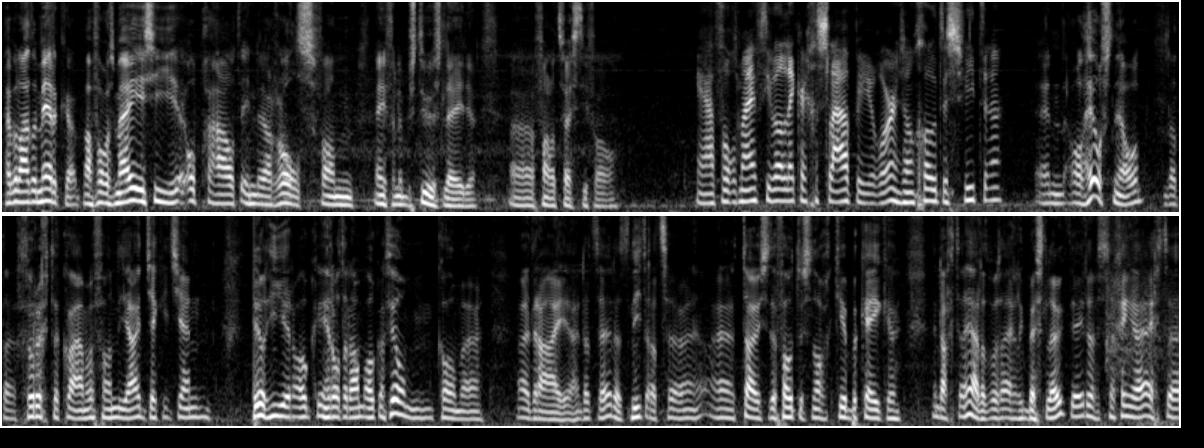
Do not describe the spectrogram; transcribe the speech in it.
hebben laten merken. Maar volgens mij is hij opgehaald in de roles van een van de bestuursleden van het festival. Ja, volgens mij heeft hij wel lekker geslapen hier hoor. In zo'n grote suite. En al heel snel dat er geruchten kwamen van ja, Jackie Chan wil hier ook in Rotterdam ook een film komen uh, draaien. Dat, dat is niet dat ze uh, thuis de foto's nog een keer bekeken en dachten ja, dat was eigenlijk best leuk. Dat, ze echt, uh,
